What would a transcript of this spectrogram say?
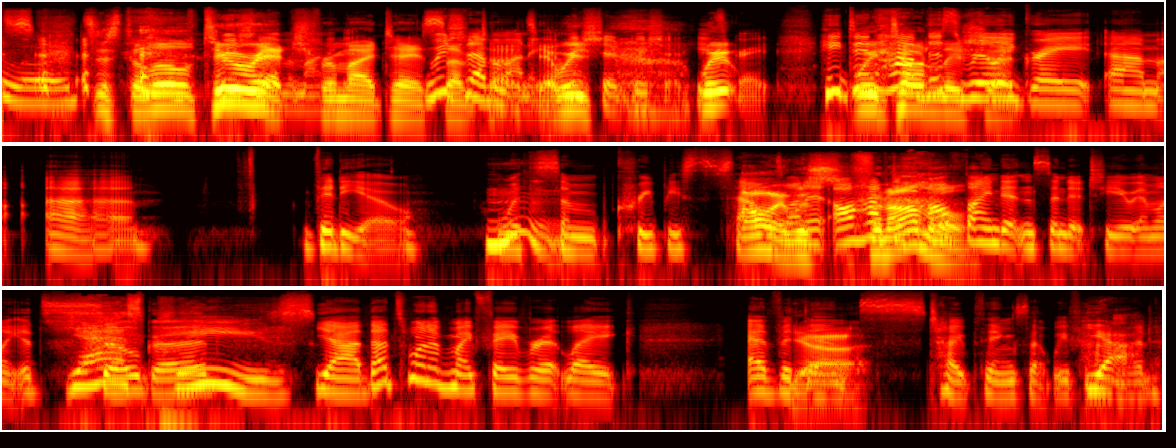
Lord. Just a little too rich for my taste We should have him on Yeah, we, we- should. We should. He's we- great. He did have totally this really should. great um uh video with Mm. some creepy sounds Oh, it on it. I'll have to, phenomenal. I'll find it and send it to you, Emily. It's Yes, so good. please. Yeah, that's one of my favorite like evidence type things that we've Yeah. had. It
